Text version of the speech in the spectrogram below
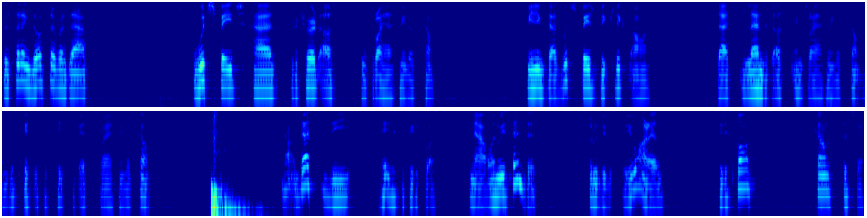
we're telling the web server that which page has referred us to tryhackme.com meaning that which page we clicked on that landed us in tryhackme.com in this case it is https tryhackme.com now that is the http request now when we send this through the url the response comes this way.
